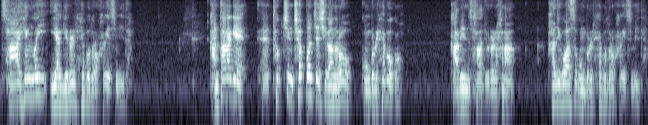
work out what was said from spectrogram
사행의 이야기를 해보도록 하겠습니다. 간단하게 에, 특징 첫 번째 시간으로 공부를 해보고 갑인 사주를 하나 가지고 와서 공부를 해보도록 하겠습니다.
